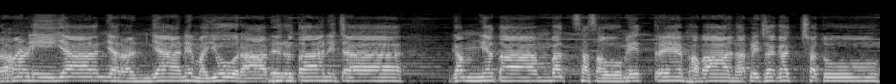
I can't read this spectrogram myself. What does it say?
रमणीयान्यरण्यानि मयूराभिरुतानि च। गम्यताम् वत्स सौमित्रे भवानपि च गच्छतु।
